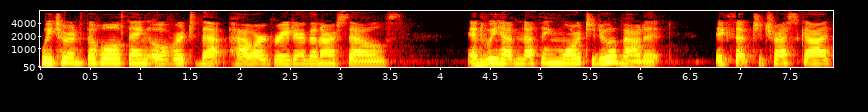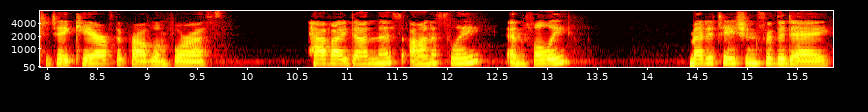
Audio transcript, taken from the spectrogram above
We turned the whole thing over to that power greater than ourselves, and we have nothing more to do about it except to trust God to take care of the problem for us. Have I done this honestly and fully? Meditation for the day.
